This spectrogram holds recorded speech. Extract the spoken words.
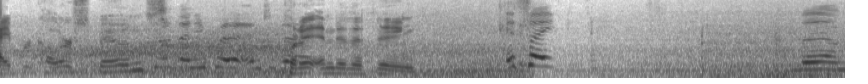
Hypercolor spoons? So then you put it into the. Put it into the thing. It's like. Boom.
